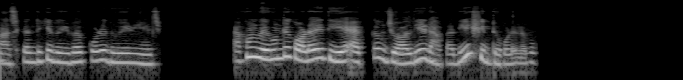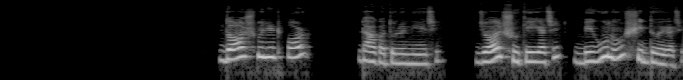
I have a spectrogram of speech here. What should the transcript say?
মাঝখান থেকে দুই ভাগ করে ধুয়ে নিয়েছি। এখন বেগুনটি কড়াইয়ে দিয়ে এক কাপ জল দিয়ে ঢাকা দিয়ে সিদ্ধ করে নেব। দশ মিনিট পর ঢাকা তুলে নিয়েছি। জল শুকিয়ে গেছে, বেগুনও সিদ্ধ হয়ে গেছে,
